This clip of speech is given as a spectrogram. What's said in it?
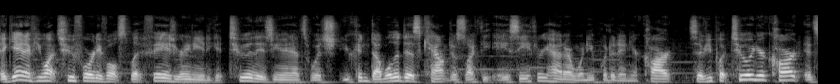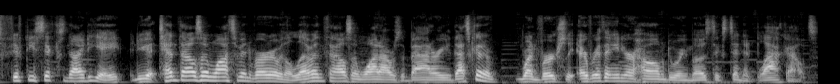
Again, if you want 240 volt split phase, you're gonna need to get two of these units, which you can double the discount just like the AC300 when you put it in your cart. So if you put two in your cart, it's 56.98, and you get 10,000 watts of inverter with 11,000 watt hours of battery. That's gonna run virtually everything in your home during most extended blackouts.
